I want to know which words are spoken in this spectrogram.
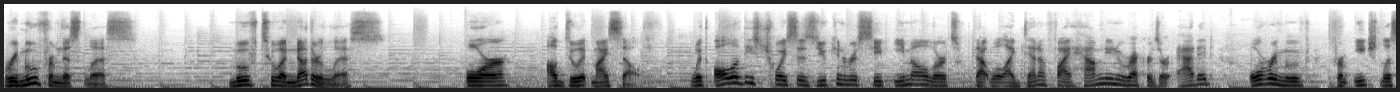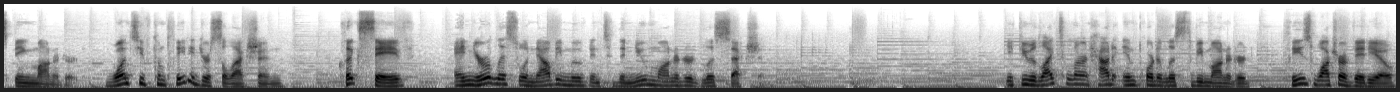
remove from this list, move to another list, or I'll do it myself. With all of these choices, you can receive email alerts that will identify how many new records are added or removed from each list being monitored. Once you've completed your selection, click Save, and your list will now be moved into the new monitored list section. If you would like to learn how to import a list to be monitored, please watch our video,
